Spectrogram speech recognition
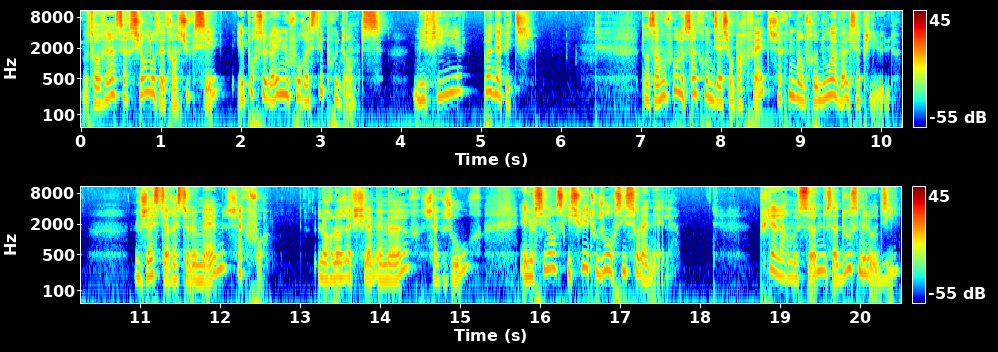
Votre réinsertion doit être un succès, et pour cela il nous faut rester prudentes. Mes filles, bon appétit. Dans un mouvement de synchronisation parfaite, chacune d'entre nous avale sa pilule. Le geste reste le même chaque fois. L'horloge affiche la même heure, chaque jour, et le silence qui suit est toujours aussi solennel. Puis l'alarme sonne de sa douce mélodie,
